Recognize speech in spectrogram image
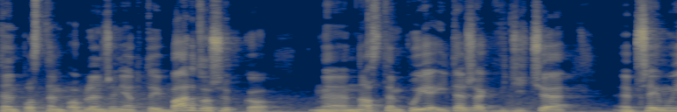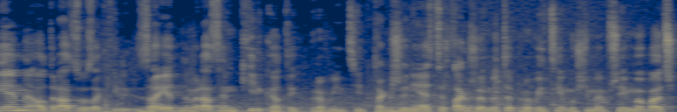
ten postęp oblężenia tutaj bardzo szybko e, następuje i też jak widzicie, Przejmujemy od razu za, za jednym razem kilka tych prowincji. Także nie jest też tak, że my te prowincje musimy przejmować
